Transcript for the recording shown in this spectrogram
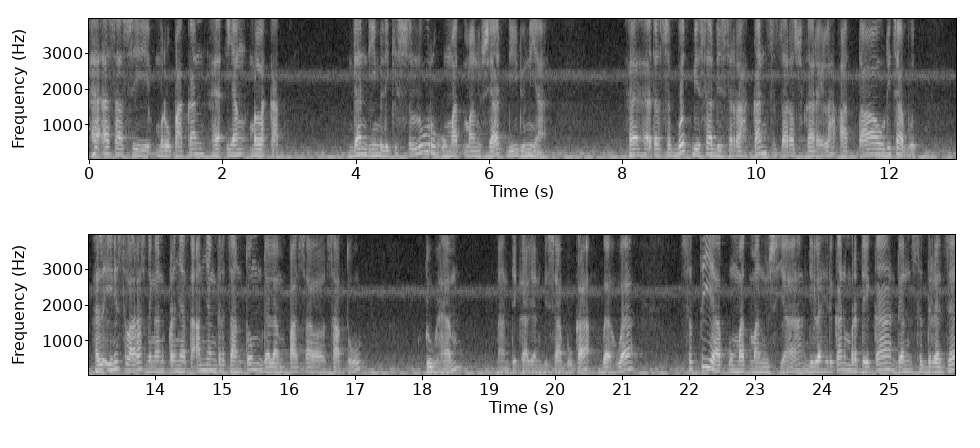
hak asasi merupakan hak yang melekat dan dimiliki seluruh umat manusia di dunia. Hak-hak tersebut bisa diserahkan secara sukarela atau dicabut. Hal ini selaras dengan pernyataan yang tercantum dalam pasal 1 Duham. Nanti kalian bisa buka bahwa setiap umat manusia dilahirkan merdeka dan sederajat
